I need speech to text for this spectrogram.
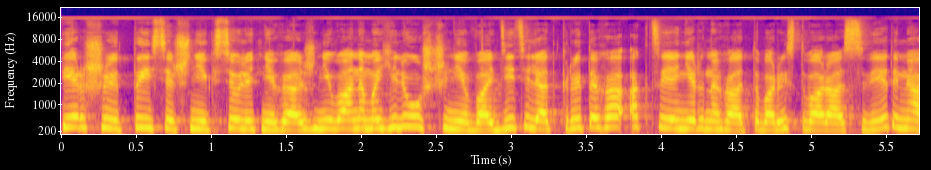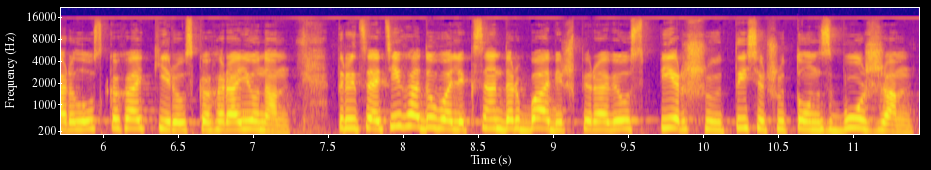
Першы тысячнік сёлетняга жніва на Магілёшчыне вадзіцель адкрытага акцыянернага таварыства «Рассвет» імя Арлоўскага Кіроўскага района. 30гадовы Александр Бабіч перавёз першую тысячу тонн збожжа.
